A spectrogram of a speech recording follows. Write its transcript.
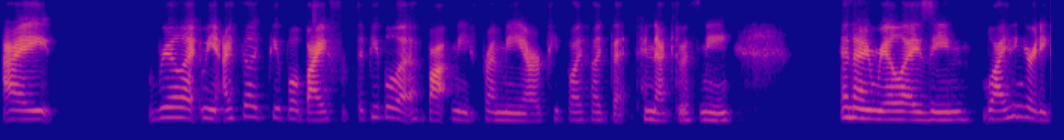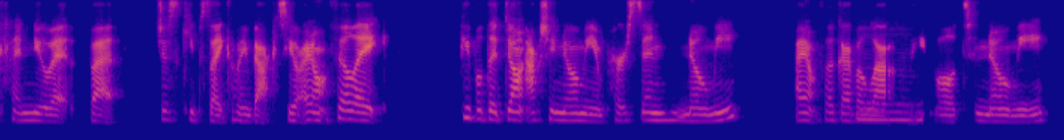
I realize. I mean, I feel like people buy the people that have bought me from me are people I feel like that connect with me. And I'm realizing, well, I think I already kind of knew it, but just keeps like coming back to. I don't feel like people that don't actually know me in person know me. I don't feel like I've allowed mm. people to know me.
